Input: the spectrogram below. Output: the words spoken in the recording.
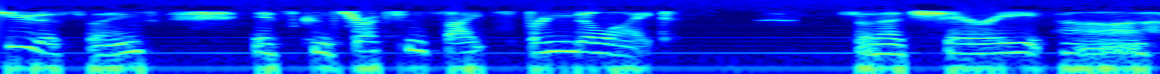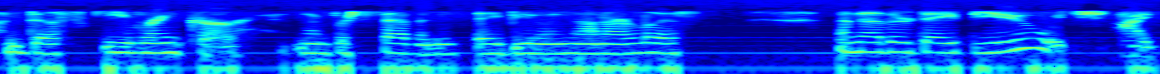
cutest things. It's Construction Site Spring Delight. So that's Sherri uh, Duskey Rinker. Number seven is debuting on our list. Another debut, which I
